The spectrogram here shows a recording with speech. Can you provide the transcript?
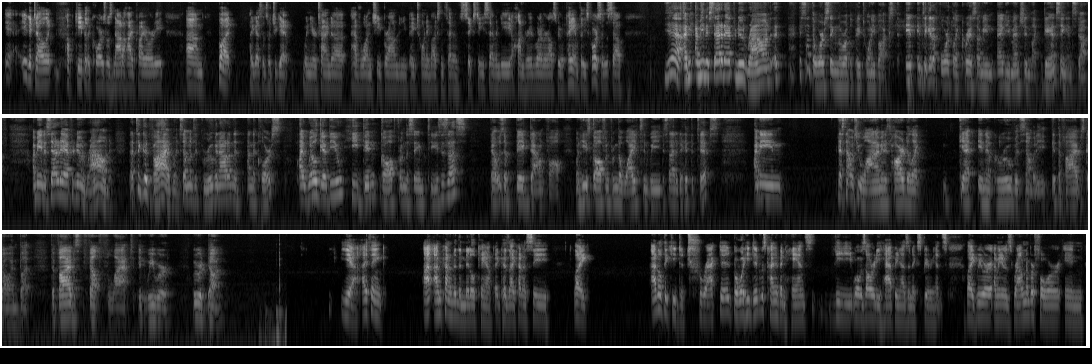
yeah, you could tell that upkeep of the cores was not a high priority. Um, but i guess that's what you get when you're trying to have one cheap round and you pay 20 bucks instead of 60 70 100 whatever else we were paying for these courses so. Yeah, I mean, I mean, a Saturday afternoon round, it's not the worst thing in the world to pay twenty bucks, and, and to get a fourth like Chris. I mean, Ed, you mentioned like dancing and stuff. I mean, a Saturday afternoon round, that's a good vibe when someone's grooving out on the on the course. I will give you, he didn't golf from the same tees as us. That was a big downfall when he's golfing from the whites and we decided to hit the tips. I mean, that's not what you want. I mean, it's hard to like get in a groove with somebody, get the vibes going, but the vibes fell flat and we were we were done. yeah, I think I, I'm kind of in the middle camp because I kind of see like I don't think he detracted, but what he did was kind of enhance the what was already happening as an experience. Like we were, I mean, it was round number four in,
